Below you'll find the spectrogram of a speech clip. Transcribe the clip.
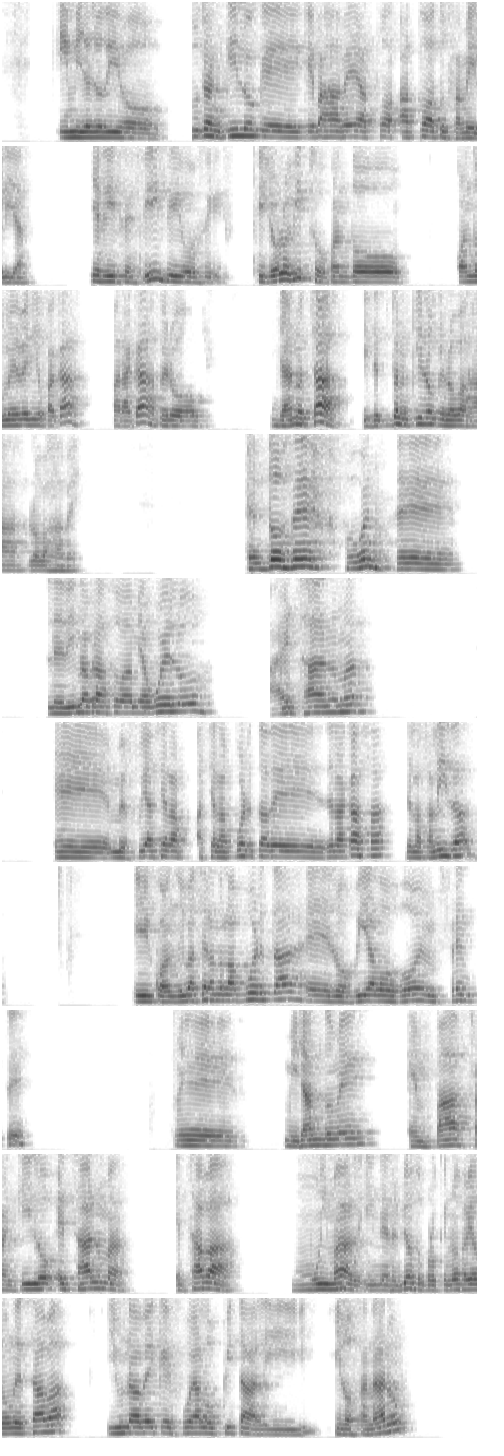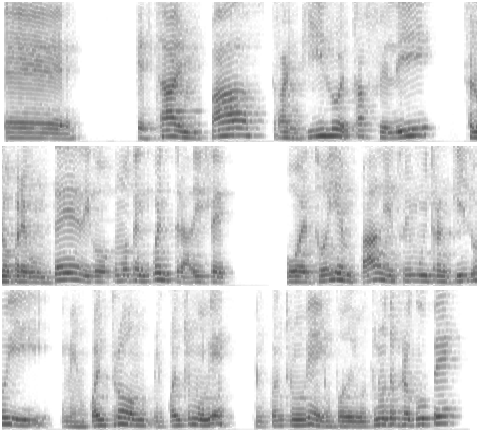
Y mi yayo dijo, tú tranquilo que, que vas a ver a, a, toda tu familia. Y él dice, sí, digo, sí, sí, yo lo he visto cuando, cuando me he venido para acá para acá, pero ya no está. Dice, tú tranquilo que lo vas a, lo vas a ver. Entonces, pues bueno, eh, le di un abrazo a mi abuelo, a esta alma, eh, me fui hacia la, hacia la puerta de, la casa, de la salida, y cuando iba cerrando la puerta, eh, los vi a los dos enfrente, mirándome en paz, tranquilo. Esta alma estaba muy mal y nervioso porque no sabía dónde estaba, y una vez que fue al hospital y, y lo sanaron, eh, está en paz, tranquilo, está feliz. Se lo pregunté, digo, ¿cómo te encuentras? Dice, pues estoy en paz y estoy muy tranquilo y, me, encuentro, me encuentro muy bien, me encuentro muy bien. Y pues digo, tú no te preocupes,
